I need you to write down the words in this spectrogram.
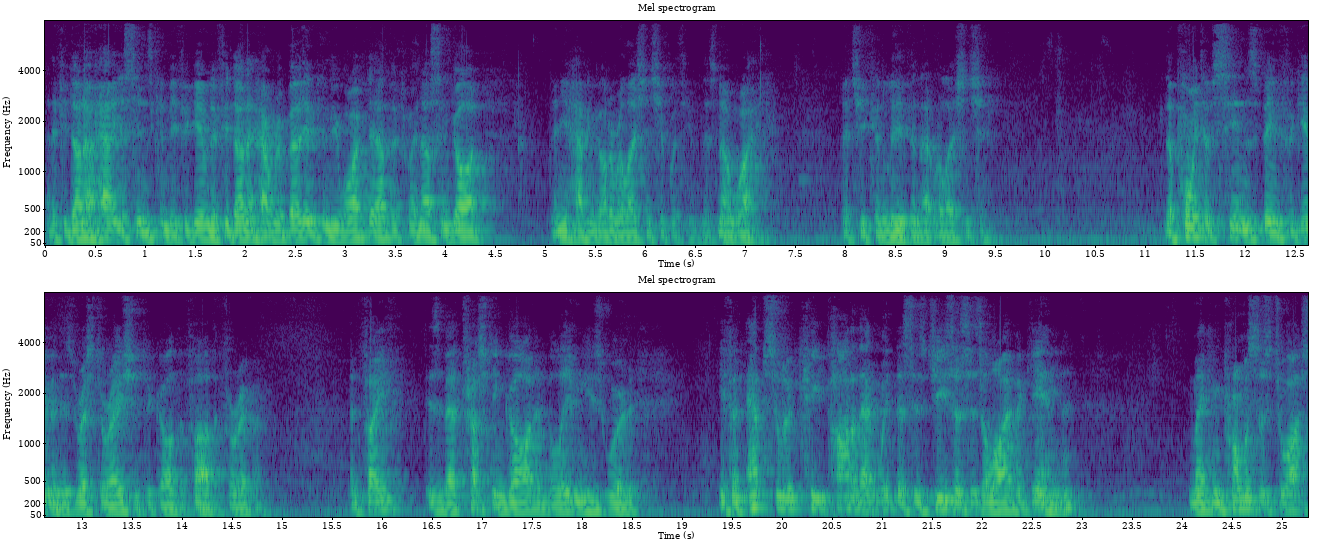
And if you don't know how your sins can be forgiven, if you don't know how rebellion can be wiped out between us and God, then you haven't got a relationship with Him. There's no way that you can live in that relationship. The point of sins being forgiven is restoration to God the Father forever. And faith is about trusting God and believing His word. If an absolute key part of that witness is Jesus is alive again, making promises to us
